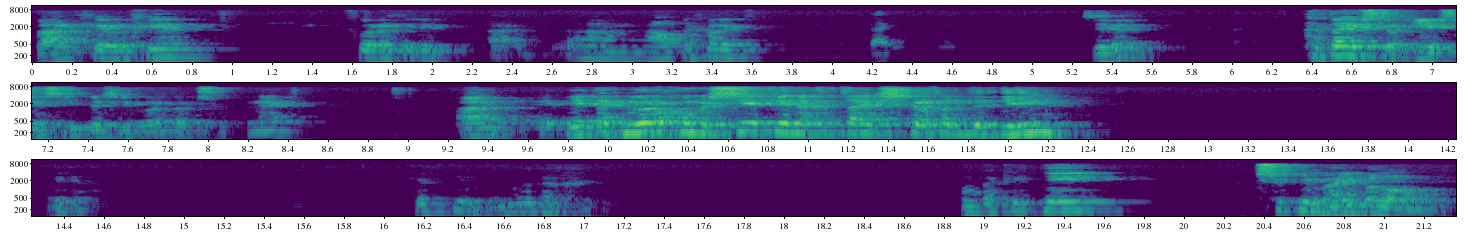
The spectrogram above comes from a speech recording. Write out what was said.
werkgewer gee? Vorige ehm um, help ek uit. Seker? Getuigskrif, yes, dis dis die woord wat ek soek? Nee. Ehm um, het ek nodig om 'n CV en 'n getuigskrif in te dien? Nee. Ek het nie nodig nie. Want ek het nie ek soek nie my belang nie.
